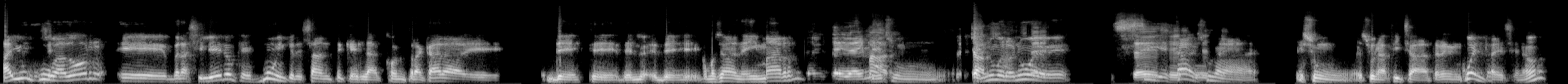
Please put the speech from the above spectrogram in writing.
Hay un jugador eh, brasilero que es muy interesante, que es la contracara de, de, este, de, ¿cómo se llama? Neymar. Neymar. es un, el número 9. Sí, está, es, una, es, un, es una ficha a tener en cuenta ese, ¿no?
